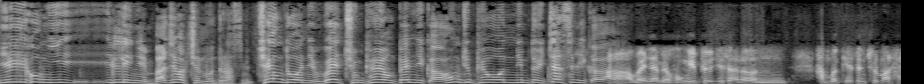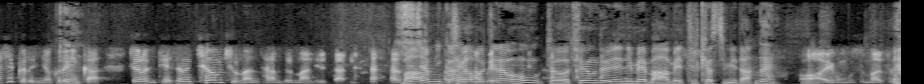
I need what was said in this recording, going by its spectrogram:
1012님 마지막 질문 들어왔습니다. 최영도 의원님 왜 준표 형 뺍니까? 홍준표 의원님도 있지 않습니까? 아 왜냐하면 홍준표 지사는 한번 대선 출마하셨거든요. 그러니까 네. 저는 대선은 처음 출마한 사람들만 일단 진짜입니까? 제가 볼 때는 홍, 저 최영도 의원님의 마음에 들켰습니다. 네. 아, 이거 무슨 말씀이요?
